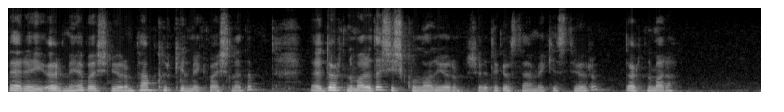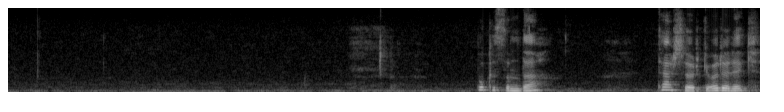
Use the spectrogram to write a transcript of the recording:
bereyi örmeye başlıyorum. Tam 40 ilmek başladım. 4 e, numarada şiş kullanıyorum. Şöyle de göstermek istiyorum. 4 numara. Bu kısımda ters örgü örerek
